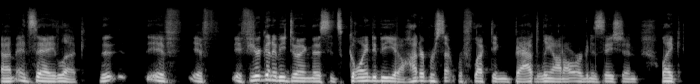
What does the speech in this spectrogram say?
um, and say look if if if you're going to be doing this it's going to be 100% reflecting badly on our organization. Like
